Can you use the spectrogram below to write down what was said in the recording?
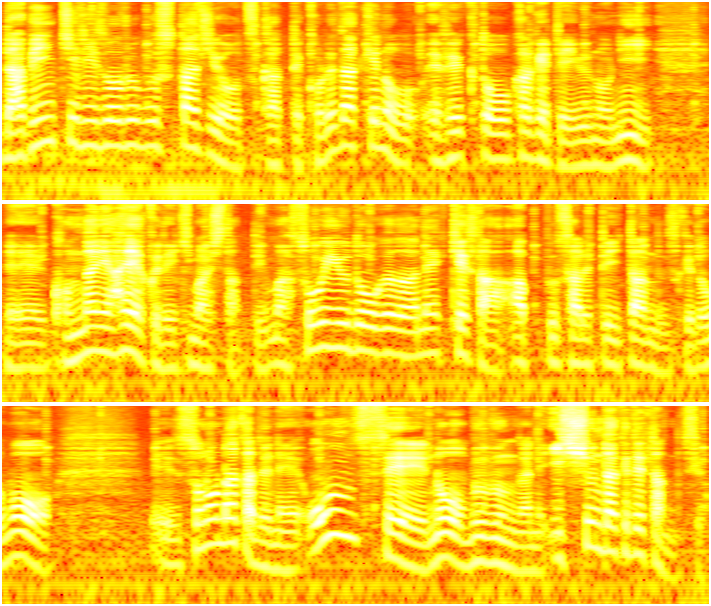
DaVinci Resolve Studio を使ってこれだけのエフェクトをかけているのに、えー、こんなに早くできましたっていう、まあ、そういう動画がね今朝アップされていたんですけども、え、その中でね音声の部分がね一瞬だけ出たんですよ。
